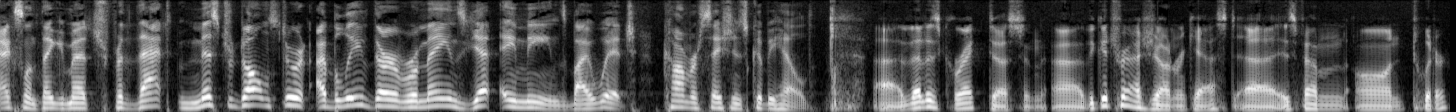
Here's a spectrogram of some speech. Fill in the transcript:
Excellent. Thank you much for that, Mr. Dalton Stewart. I believe there remains yet a means by which conversations could be held. Uh, that is correct, Dustin. Uh, the Good Trash Genre Cast uh, is found on Twitter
